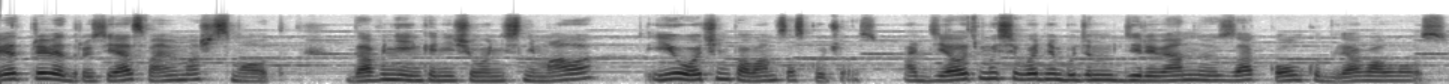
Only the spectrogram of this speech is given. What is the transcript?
Привет-привет, друзья, с вами Маша Смолот. Давненько ничего не снимала и очень по вам соскучилась. А делать мы сегодня будем деревянную заколку для волос.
